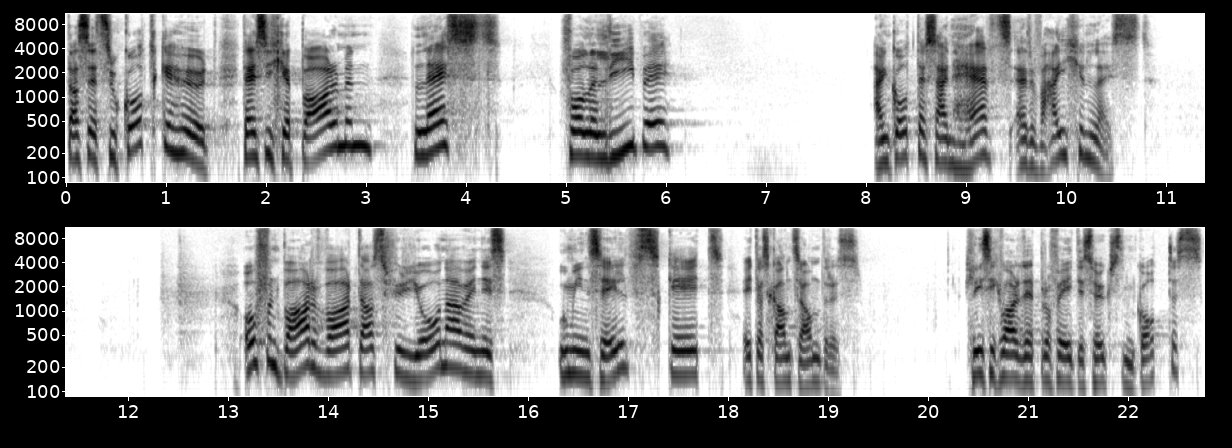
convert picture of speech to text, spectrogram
dass er zu Gott gehört, der sich erbarmen lässt, voller Liebe, ein Gott, der sein Herz erweichen lässt. Offenbar war das für Jona, wenn es um ihn selbst geht, etwas ganz anderes. Schließlich war er der Prophet des höchsten Gottes.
